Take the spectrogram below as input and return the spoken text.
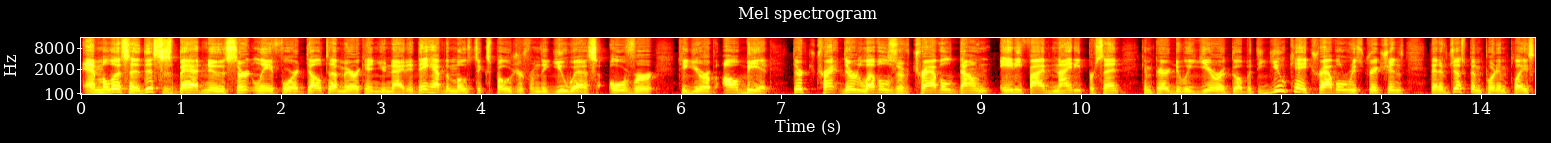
And Melissa, this is bad news, certainly for Delta American United. They have the most exposure from the U.S. over to Europe, albeit their, tra- their levels of travel down 85, 90% compared to a year ago. But the U.K. travel restrictions that have just been put in place,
